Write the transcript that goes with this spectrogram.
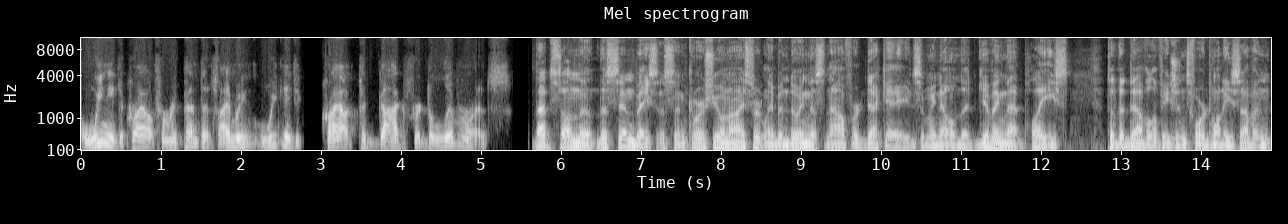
we need to cry out for repentance. I mean, we need to cry out to God for deliverance. That's on the, the sin basis. And of course, you and I certainly have been doing this now for decades. And we know that giving that place to the devil, Ephesians 4:27,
